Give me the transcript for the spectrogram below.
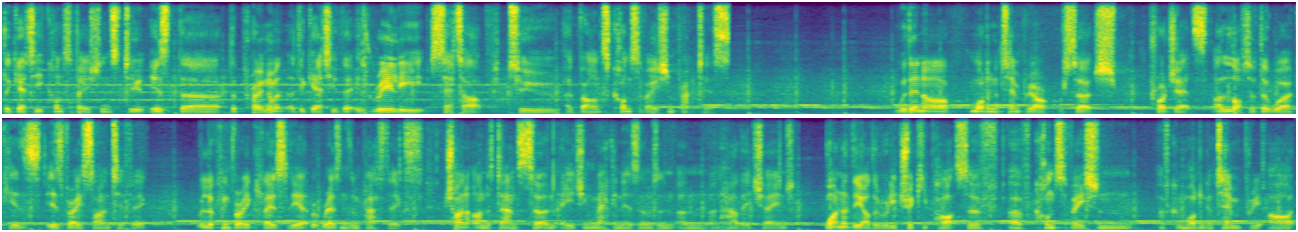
The Getty Conservation Institute is the, the program at the Getty that is really set up to advance conservation practice. Within our modern contemporary art research projects, a lot of the work is, is very scientific. We're looking very closely at resins and plastics, trying to understand certain aging mechanisms and, and, and how they change. One of the other really tricky parts of, of conservation of modern contemporary art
